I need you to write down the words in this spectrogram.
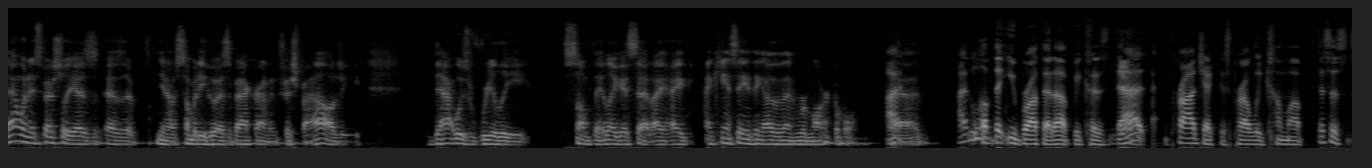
that one, especially as as a you know somebody who has a background in fish biology, that was really something. Like I said, I I, I can't say anything other than remarkable. I- Uh, I love that you brought that up because that project has probably come up. This is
